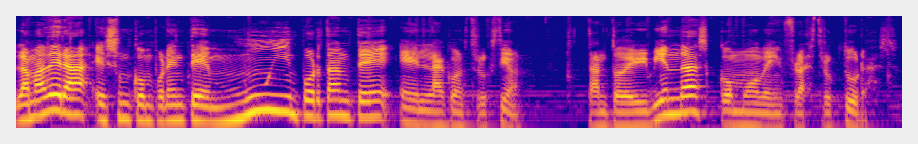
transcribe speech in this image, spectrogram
La madera es un componente muy importante en la construcción, tanto de viviendas como de infraestructuras.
